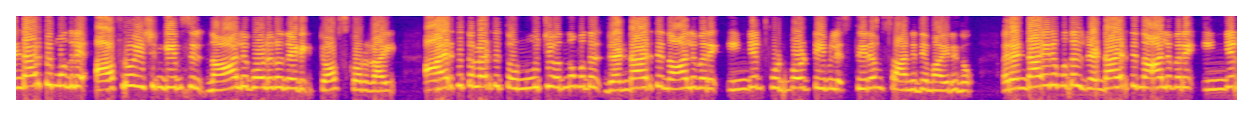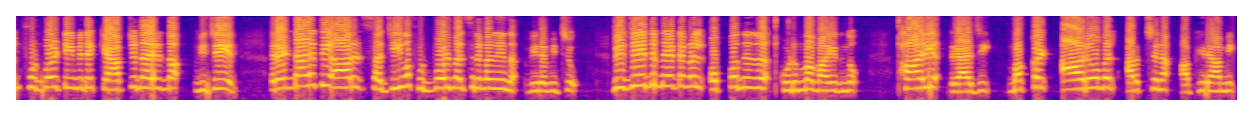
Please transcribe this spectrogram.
രണ്ടായിരത്തി മൂന്നിലെ ആഫ്രോ ഏഷ്യൻ ഗെയിംസിൽ നാല് ഗോളുകൾ നേടി ടോപ്പ് സ്കോററായി ആയിരത്തി തൊള്ളായിരത്തി തൊണ്ണൂറ്റി ഒന്ന് മുതൽ രണ്ടായിരത്തി നാല് വരെ ഇന്ത്യൻ ഫുട്ബോൾ ടീമിലെ സ്ഥിരം സാന്നിധ്യമായിരുന്നു. രണ്ടായിരം മുതൽ രണ്ടായിരത്തി നാല് വരെ ഇന്ത്യൻ ഫുട്ബോൾ ടീമിന്റെ ക്യാപ്റ്റനായിരുന്ന വിജയൻ രണ്ടായിരത്തി ആറിൽ സജീവ ഫുട്ബോൾ മത്സരങ്ങളിൽ നിന്ന് വിരമിച്ചു. വിജയന്റെ നേട്ടങ്ങളിൽ ഒപ്പം നിന്നത് കുടുംബമായിരുന്നു. ഭാര്യ രാജി മക്കൾ ആരോമൽ അർച്ചന അഭിരാമി.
